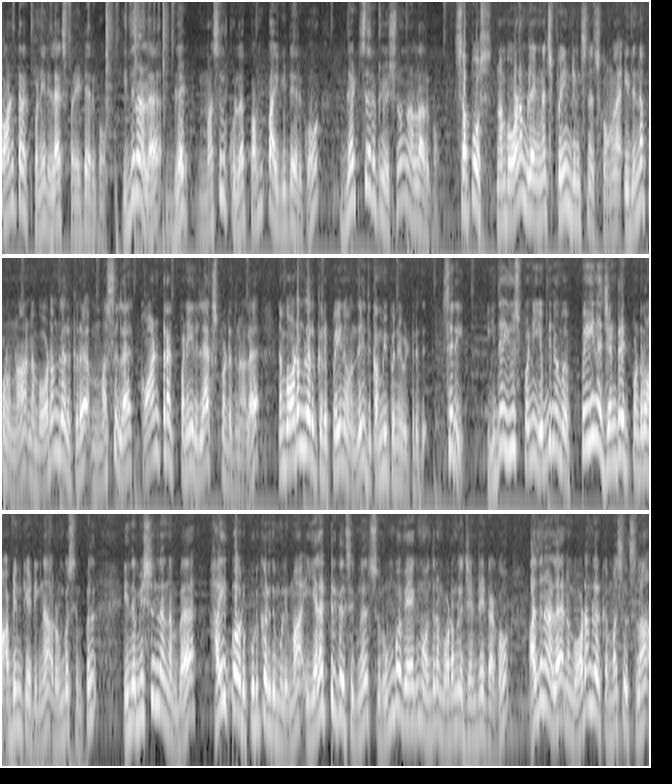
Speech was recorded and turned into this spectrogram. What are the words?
கான்ட்ராக்ட் பண்ணி ரிலாக்ஸ் பண்ணிகிட்டே இருக்கும். இதனால பிளட் மசில்குள்ளே பம்ப் ஆகிக்கிட்டே இருக்கும். பிளட் சர்க்குலேஷனும் நல்லா இருக்கும் சப்போஸ் நம்ம உடம்புல எங்கேனாச்சும் பெயின் இருந்துச்சுன்னு வச்சுக்கோங்களேன் இது என்ன பண்ணுன்னா நம்ம உடம்புல இருக்கிற மசிலை கான்ட்ராக்ட் பண்ணி ரிலாக்ஸ் பண்ணுறதுனால நம்ம உடம்புல இருக்கிற பெயினை வந்து இது கம்மி பண்ணி விட்டுருது. சரி இதை யூஸ் பண்ணி எப்படி நம்ம பெயினை ஜென்ரேட் பண்ணுறோம் அப்படின்னு கேட்டிங்கன்னா ரொம்ப சிம்பிள் இந்த மிஷினில் நம்ம ஹை பவர் கொடுக்கறது மூலிமா எலக்ட்ரிக்கல் சிக்னல்ஸ் ரொம்ப வேகமாக வந்து நம்ம உடம்புல ஜென்ரேட் ஆகும். அதனால நம்ம உடம்புல இருக்க மசில்ஸ்லாம்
